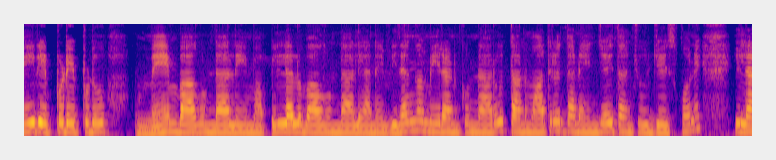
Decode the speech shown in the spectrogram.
మీరు ఎప్పుడెప్పుడు మేం బాగుండాలి మా పిల్లలు బాగుండాలి అనే విధంగా మీరు మీరు అనుకున్నారు తను మాత్రం తన ఎంజాయ్ తను చూజ్ చేసుకొని ఇలా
